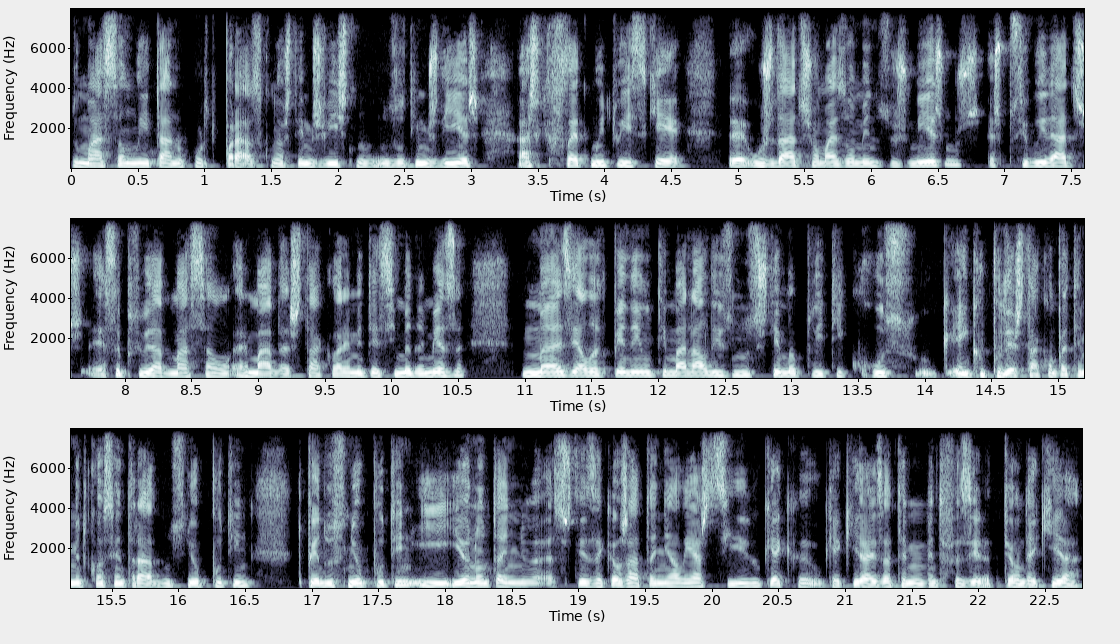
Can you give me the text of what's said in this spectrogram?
de uma ação militar no curto prazo que nós temos visto nos últimos dias, acho que reflete muito isso, que é, uh, os dados são mais ou menos os mesmos, as possibilidades, essa possibilidade de uma ação armada está claramente em cima da mesa, mas ela depende em última análise no sistema político russo, em que o poder está completamente concentrado no Sr. Putin, depende do Sr. Putin e, e eu não tenho a certeza que ele já tenha aliás decidido o que é que, o que, é que irá exatamente fazer, até onde é que irá.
